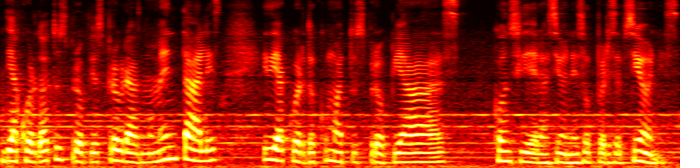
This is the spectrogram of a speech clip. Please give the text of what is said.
de acuerdo a tus propios programas mentales y de acuerdo como a tus propias consideraciones o percepciones.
